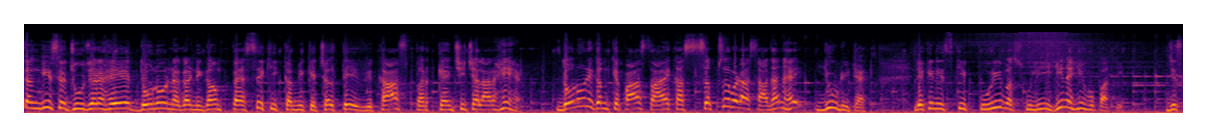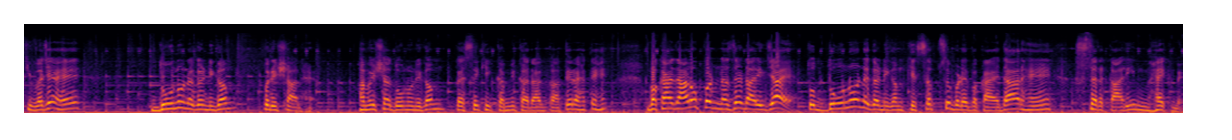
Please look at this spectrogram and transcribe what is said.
तंगी से जूझ रहे दोनों नगर निगम पैसे की कमी के चलते विकास पर कैंची चला रहे हैं। दोनों निगम के पास आय का सबसे बड़ा साधन है यूडी टैक्स लेकिन इसकी पूरी वसूली ही नहीं हो पाती, जिसकी वजह है दोनों नगर निगम परेशान हैं। हमेशा दोनों निगम पैसे की कमी का राग गाते रहते हैं। बकायेदारों पर नज़र डाली जाए तो दोनों नगर निगम के सबसे बड़े बकायेदार हैं सरकारी महकमे।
